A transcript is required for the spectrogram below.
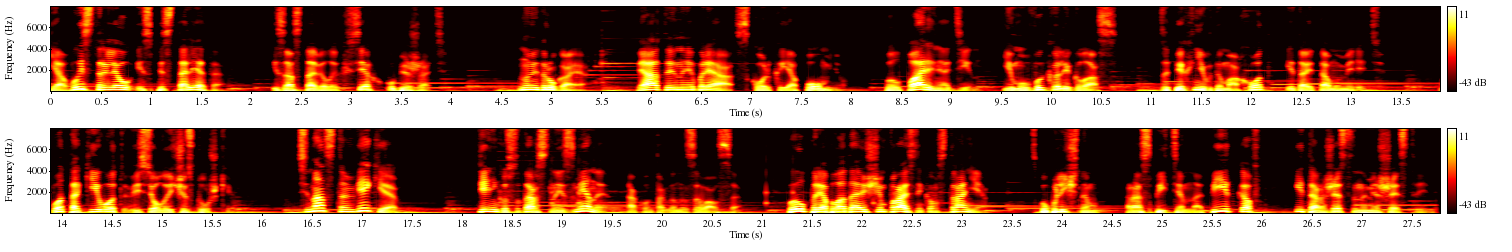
Я выстрелил из пистолета и заставил их всех убежать». Ну и другая. 5 ноября, сколько я помню. Был парень один, ему выколи глаз. Запихни в дымоход и дай там умереть. Вот такие вот веселые частушки. В 17 веке День государственной измены, так он тогда назывался, был преобладающим праздником в стране, с публичным распитием напитков и торжественными шествиями.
